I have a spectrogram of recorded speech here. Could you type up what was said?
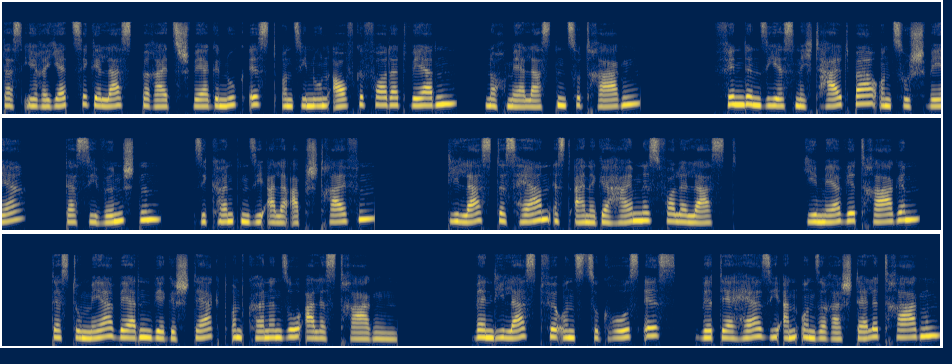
dass Ihre jetzige Last bereits schwer genug ist und Sie nun aufgefordert werden, noch mehr Lasten zu tragen? Finden Sie es nicht haltbar und zu schwer, dass Sie wünschten, Sie könnten sie alle abstreifen? Die Last des Herrn ist eine geheimnisvolle Last. Je mehr wir tragen, desto mehr werden wir gestärkt und können so alles tragen. Wenn die Last für uns zu groß ist, wird der Herr sie an unserer Stelle tragen?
